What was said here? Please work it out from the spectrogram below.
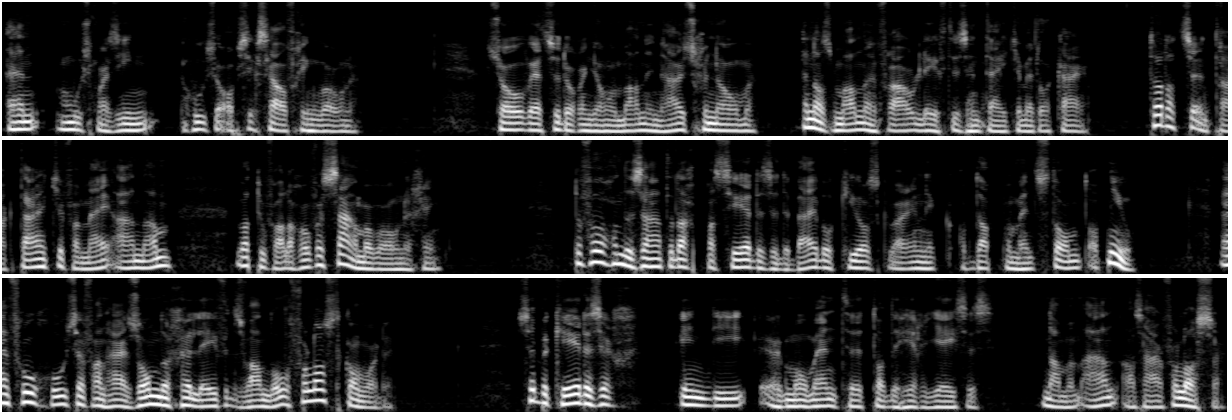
en moest maar zien hoe ze op zichzelf ging wonen. Zo werd ze door een jonge man in huis genomen en als man en vrouw leefden ze een tijdje met elkaar, totdat ze een traktaatje van mij aannam, wat toevallig over samenwonen ging. De volgende zaterdag passeerde ze de Bijbelkiosk waarin ik op dat moment stond opnieuw en vroeg hoe ze van haar zondige levenswandel verlost kon worden. Ze bekeerde zich in die eh, momenten tot de Heer Jezus, nam hem aan als haar verlosser.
